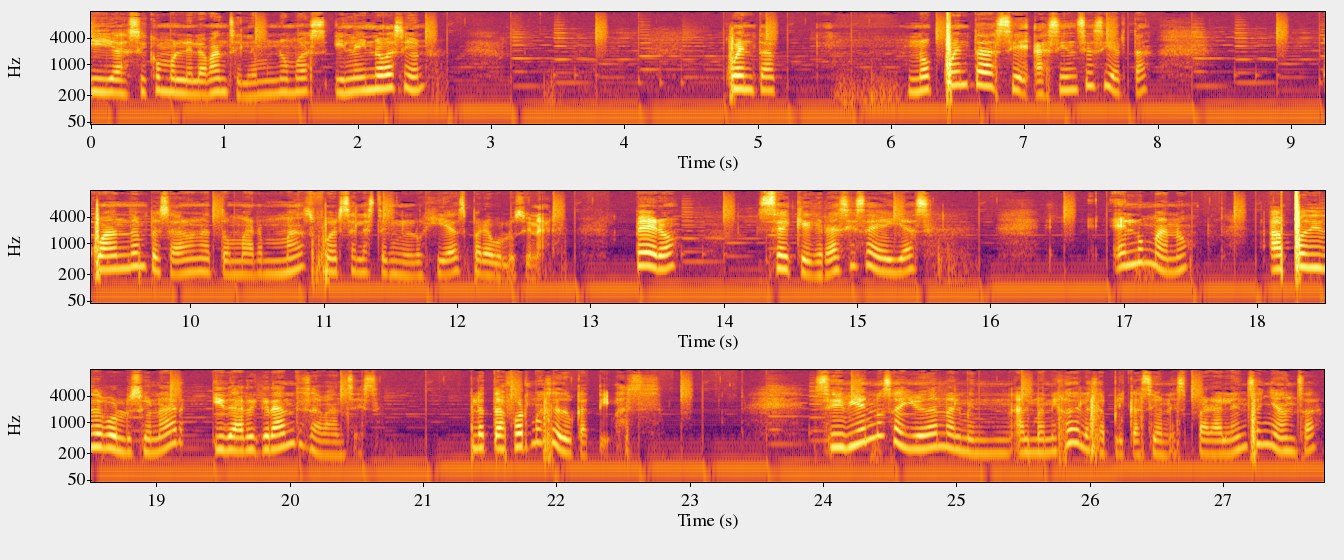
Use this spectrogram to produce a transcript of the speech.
y así como el avance y la innovación, cuenta, no cuenta a ciencia cierta cuando empezaron a tomar más fuerza las tecnologías para evolucionar. Pero sé que gracias a ellas, el humano ha podido evolucionar y dar grandes avances. Plataformas educativas. Si bien nos ayudan al, manejo de las aplicaciones para la enseñanza,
